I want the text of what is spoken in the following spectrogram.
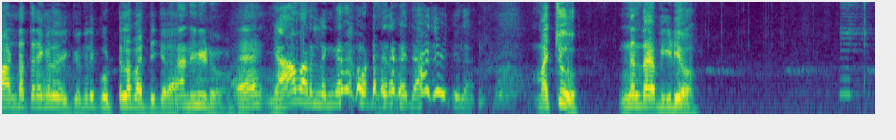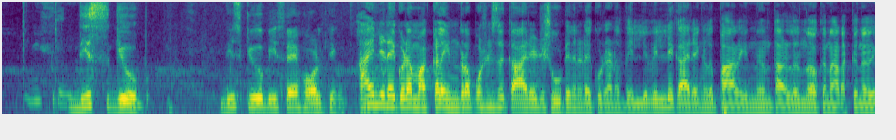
മണ്ടത്തരങ്ങൾ വെക്കും എന്നിട്ട് കുട്ടികളെ പറ്റിക്കല. നീ ഇടുവോ? ഏ? ഞാൻ പറഞ്ഞില്ല. ഇങ്ങനെ ഞാൻ ചോദിക്കില്ല മച്ചു ഇന്നെന്താ video this cube this cube is a whole thing അതിന്റെ ഇടയിൽ കൂടെ മക്കളെ ഇൻട്രോ പോർഷൻസ് കാര്യമായിട്ട് ഷൂട്ട് ചെയ്യുന്നതിനിടയിൽ കൂടെയാണ് വലിയ വലിയ കാര്യങ്ങൾ പറയുന്നതും തള്ളുന്നതും ഒക്കെ നടക്കുന്നത്.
